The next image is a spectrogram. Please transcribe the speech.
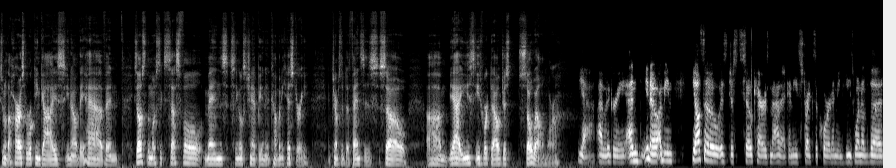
He's one of the hardest working guys you know they have, and he's also the most successful men's singles champion in company history in terms of defenses. So, um, yeah, he's he's worked out just so well, Maura. Yeah, I would agree. And, you know, I mean, he also is just so charismatic and he strikes a chord. I mean, he's one of the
